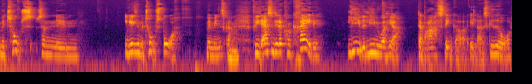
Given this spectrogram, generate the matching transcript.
med to, sådan, øh, i virkeligheden med to spor med mennesker. Mm. Fordi det er sådan det der konkrete livet lige nu og her, der bare stinker eller er skide hårdt.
